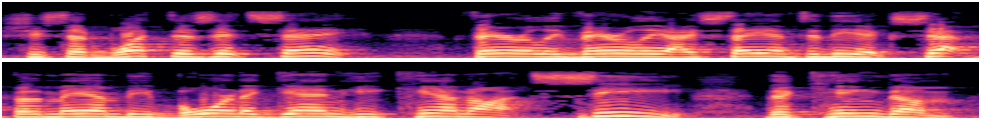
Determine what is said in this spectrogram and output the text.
She said, What does it say? Verily, verily, I say unto thee, except the man be born again, he cannot see the kingdom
